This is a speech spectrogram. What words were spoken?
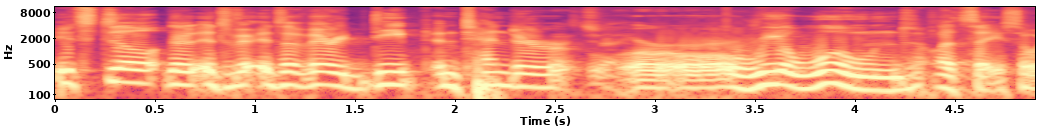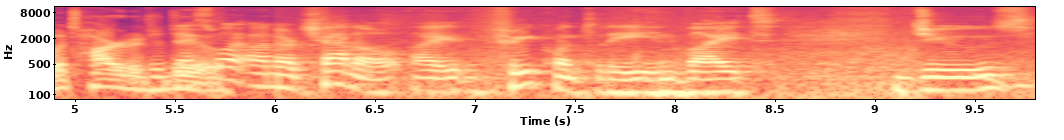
It's still, it's, it's a very deep and tender right. or, or real wound, let's say. So it's harder to do. That's why on our channel I frequently invite Jews.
